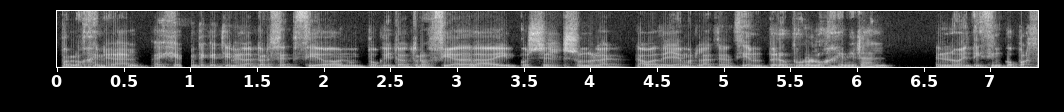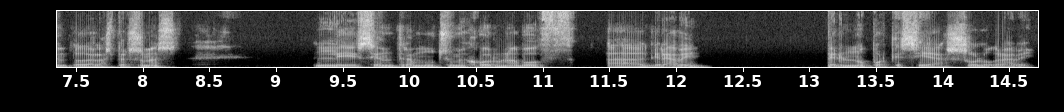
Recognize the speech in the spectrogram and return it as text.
por lo general. Hay gente que tiene la percepción un poquito atrofiada y pues eso no le acaba de llamar la atención. Pero por lo general, el 95% de las personas les entra mucho mejor una voz uh, grave, pero no porque sea solo grave.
